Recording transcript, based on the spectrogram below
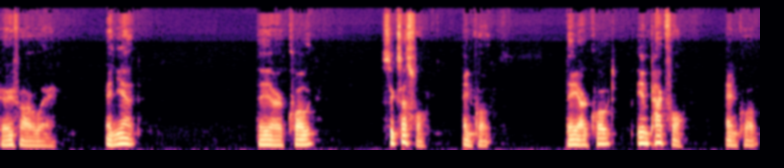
Very far away. And yet, they are, quote, successful, end quote. They are, quote, impactful, end quote.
